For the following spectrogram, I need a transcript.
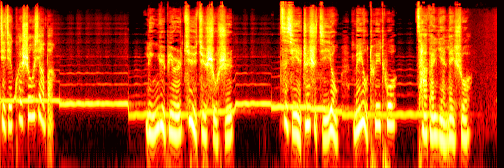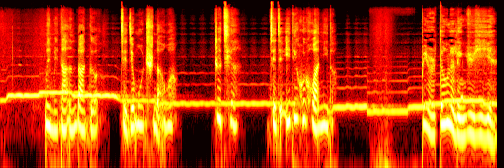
姐姐，快收下吧。林玉碧儿句句属实，自己也真是急用，没有推脱，擦干眼泪说：“妹妹大恩大德，姐姐没齿难忘，这钱，姐姐一定会还你的。”碧儿瞪了林玉一眼：“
